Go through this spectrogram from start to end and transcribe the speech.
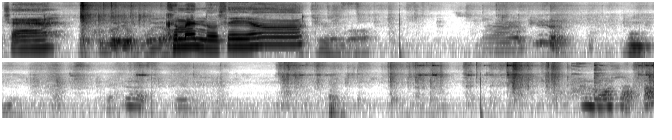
자, 그만 놓으세요. 아, 먹었어 아빠?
